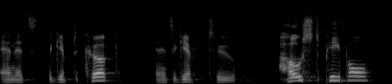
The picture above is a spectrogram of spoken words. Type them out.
and it's the gift to cook, and it's a gift to host people.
